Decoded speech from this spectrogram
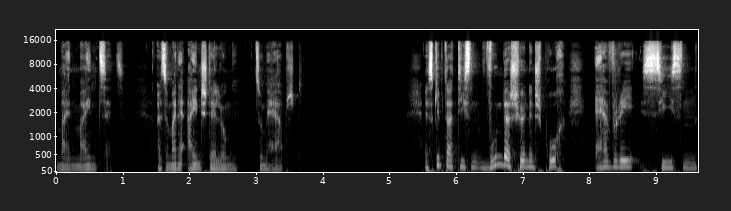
mein Mindset, also meine Einstellung zum Herbst. Es gibt da diesen wunderschönen Spruch, Every season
